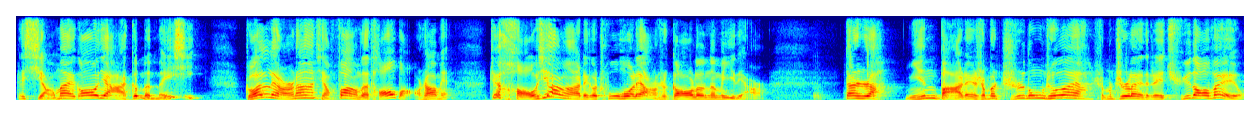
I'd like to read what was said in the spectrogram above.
这想卖高价根本没戏。转脸呢想放在淘宝上面，这好像啊这个出货量是高了那么一点儿。但是啊，您把这什么直通车呀、什么之类的这渠道费用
